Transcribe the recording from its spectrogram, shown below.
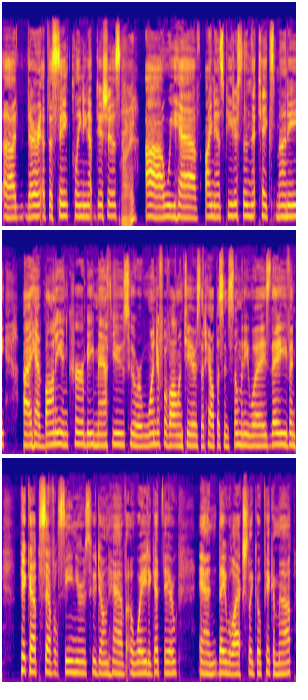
uh, they're at the sink cleaning up dishes Right. uh, we have Inez Peterson that takes money. I have Bonnie and Kirby Matthews, who are wonderful volunteers that help us in so many ways. They even pick up several seniors who don't have a way to get there, and they will actually go pick them up.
